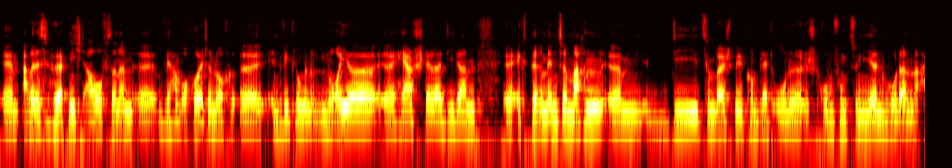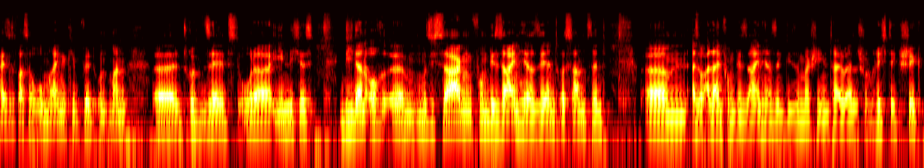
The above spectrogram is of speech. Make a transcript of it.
Ähm, aber das hört nicht auf, sondern äh, wir haben auch heute noch äh, Entwicklungen und neue Hersteller, die dann Experimente machen, ähm, die zum Beispiel komplett ohne Strom funktionieren, wo dann heißes Wasser oben reingekippt wird und man drückt selbst oder ähnliches, die dann auch, ähm, muss ich sagen, vom Design her sehr interessant sind. Ähm, also allein vom Design her sind diese Maschinen teilweise schon richtig schick.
